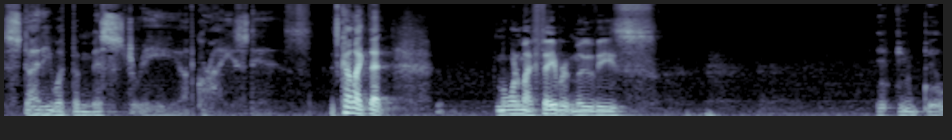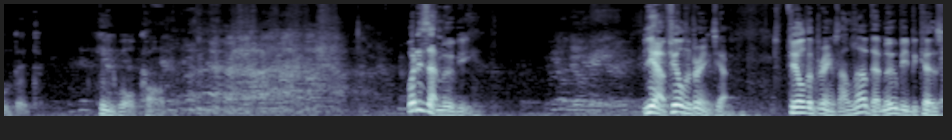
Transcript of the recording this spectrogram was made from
study what the mystery of Christ is. It's kind of like that, one of my favorite movies. If you build it, he will come. What is that movie? Field yeah, Field of Dreams, yeah. Field of Dreams. I love that movie because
